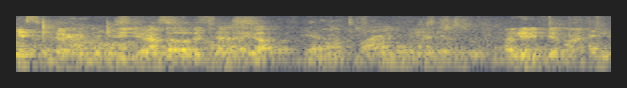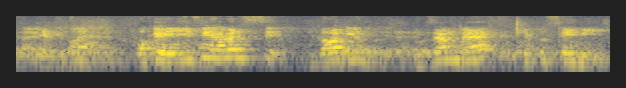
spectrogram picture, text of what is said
Yes, sir. Did you have the other test? I didn't get mine. Okay, if you haven't se- got your exam back, you have to say me.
